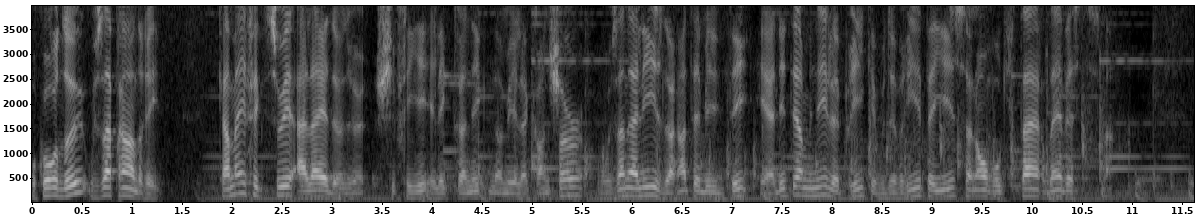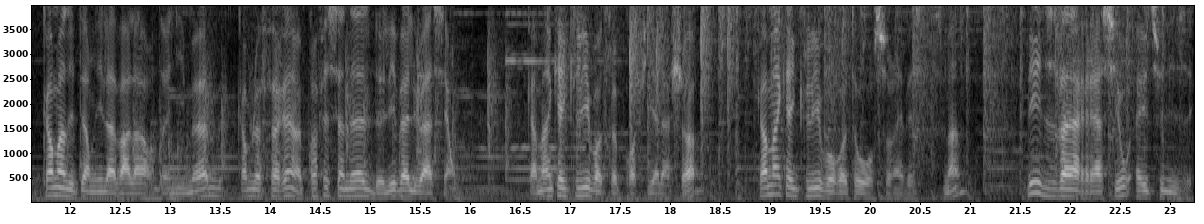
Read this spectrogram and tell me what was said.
Au cours 2, vous apprendrez comment effectuer à l'aide d'un chiffrier électronique nommé le Cruncher vos analyses de rentabilité et à déterminer le prix que vous devriez payer selon vos critères d'investissement. Comment déterminer la valeur d'un immeuble comme le ferait un professionnel de l'évaluation? Comment calculer votre profit à l'achat? Comment calculer vos retours sur investissement, les divers ratios à utiliser.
